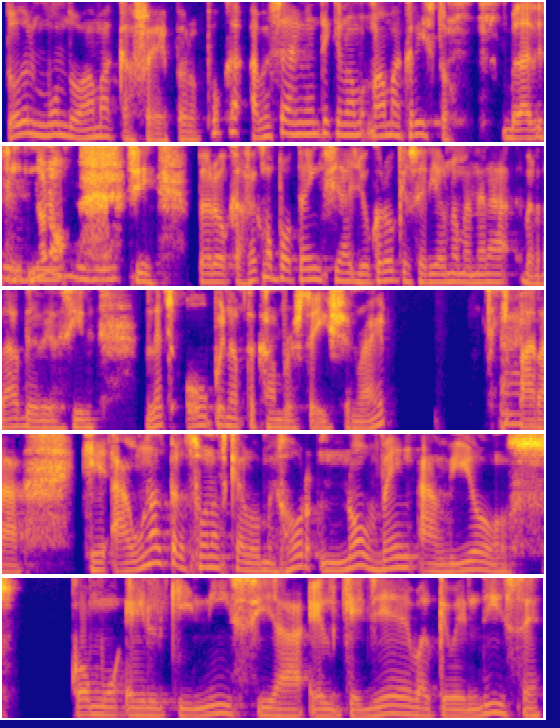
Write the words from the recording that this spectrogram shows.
todo el mundo ama café, pero poca, a veces hay gente que no, ama a Cristo, ¿verdad? Dicen, no, no, sí, pero café con potencia yo creo que sería una manera, ¿verdad?, de decir, let's open up the conversation, right? Para que a unas personas que a lo mejor no ven a Dios, como el que inicia, el que lleva, el que bendice,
